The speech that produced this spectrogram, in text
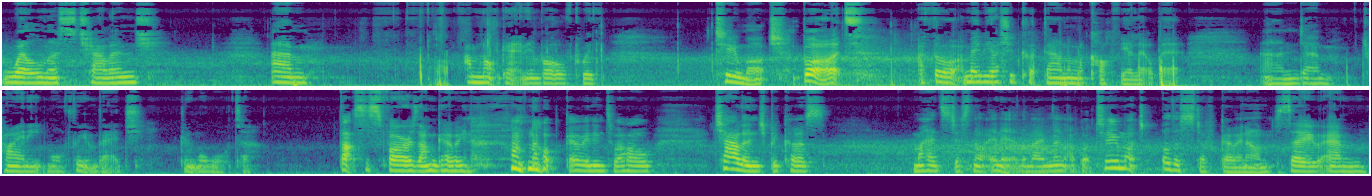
wellness challenge? Um, I'm not getting involved with too much, but I thought maybe I should cut down on my coffee a little bit and um, try and eat more fruit and veg, drink more water. That's as far as I'm going. I'm not going into a whole challenge because my head's just not in it at the moment. I've got too much other stuff going on. So um,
